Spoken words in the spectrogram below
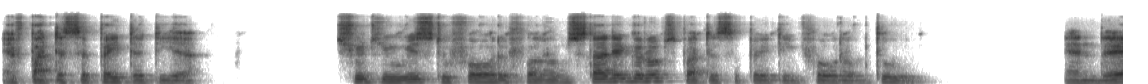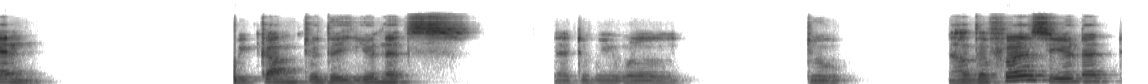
have participated here. Should you wish to follow the forum study groups, participate in forum two. And then we come to the units that we will do. Now, the first unit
